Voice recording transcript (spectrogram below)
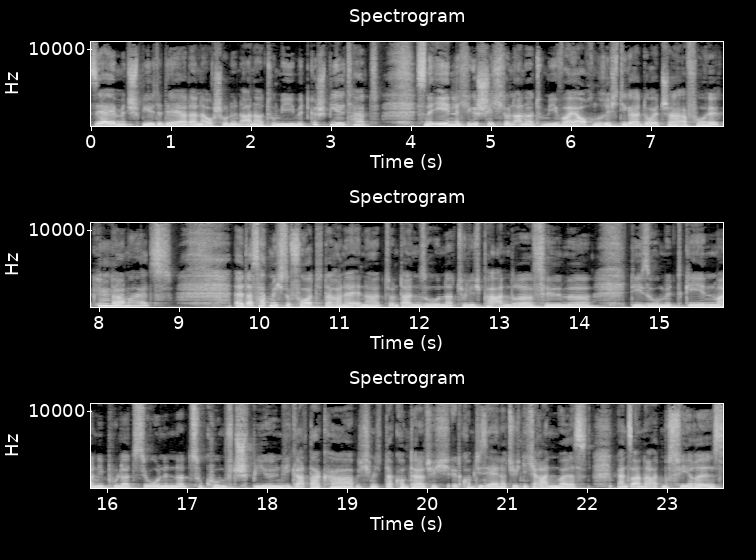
Serie mitspielte, der ja dann auch schon in Anatomie mitgespielt hat. Ist eine ähnliche Geschichte und Anatomie war ja auch ein richtiger deutscher Erfolg mhm. damals. Äh, das hat mich sofort daran erinnert. Und dann so natürlich paar andere Filme, die so mit Genmanipulation in der Zukunft spielen, wie Gattaca. Ich da kommt da natürlich, kommt die Serie natürlich nicht ran, weil das eine ganz andere Atmosphäre ist.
